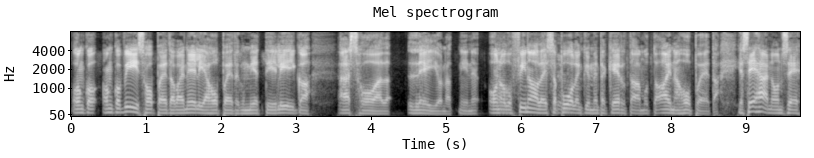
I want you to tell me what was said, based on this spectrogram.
Onko, onko viisi hopeita vai neljä hopeita, kun miettii liiga, SHL, leijonat, niin on ollut finaaleissa puolenkymmentä kertaa, mutta aina hopeeta. Ja sehän on se,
